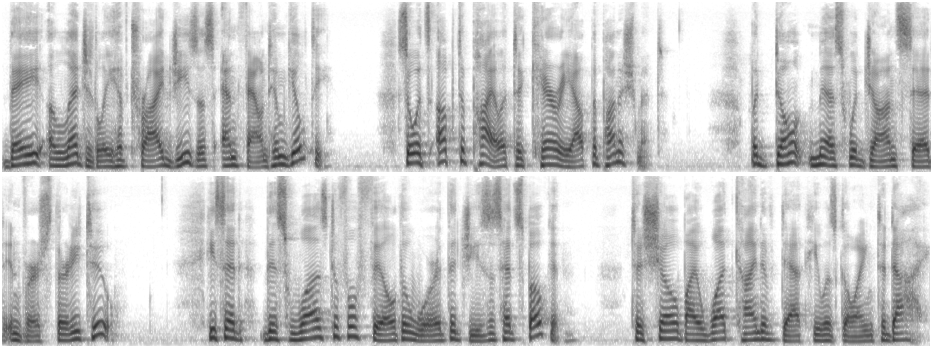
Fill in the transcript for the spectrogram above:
They allegedly have tried Jesus and found him guilty. So it's up to Pilate to carry out the punishment. But don't miss what John said in verse 32. He said, This was to fulfill the word that Jesus had spoken, to show by what kind of death he was going to die.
